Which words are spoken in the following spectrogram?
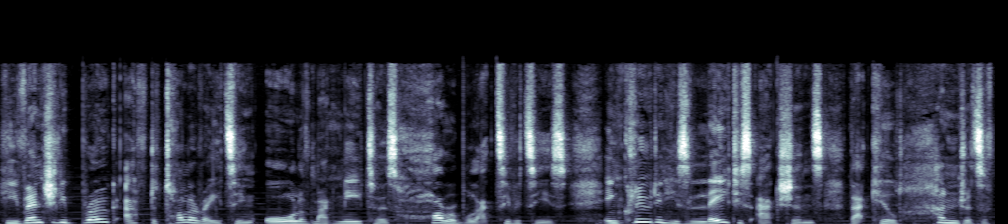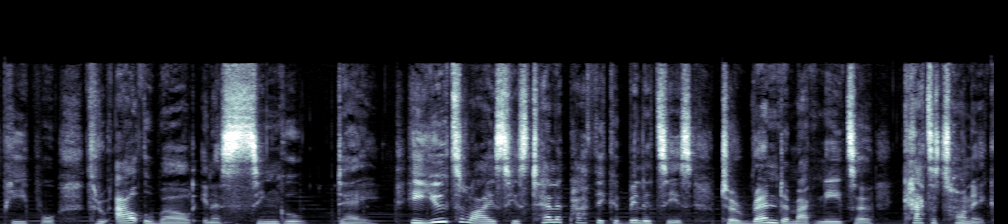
He eventually broke after tolerating all of Magneto's horrible activities, including his latest actions that killed hundreds of people throughout the world in a single day. He utilized his telepathic abilities to render Magneto catatonic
